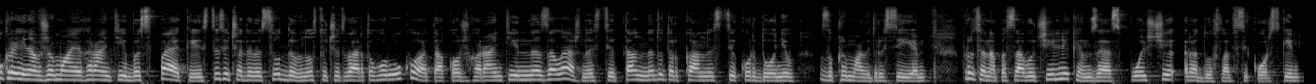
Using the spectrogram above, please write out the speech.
Україна вже має гарантії безпеки з 1994 року, а також гарантії незалежності та недоторканності кордонів, зокрема від Росії. Про це написав очільник МЗС Польщі Радослав Сікорський.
